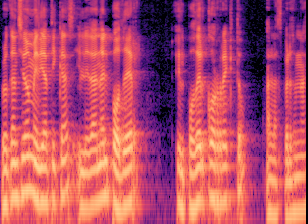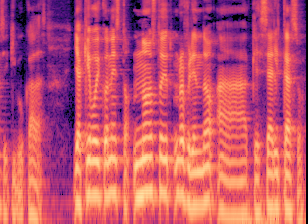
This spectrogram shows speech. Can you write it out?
pero que han sido mediáticas y le dan el poder, el poder correcto a las personas equivocadas. ¿Y a voy con esto? No estoy refiriendo a que sea el caso,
